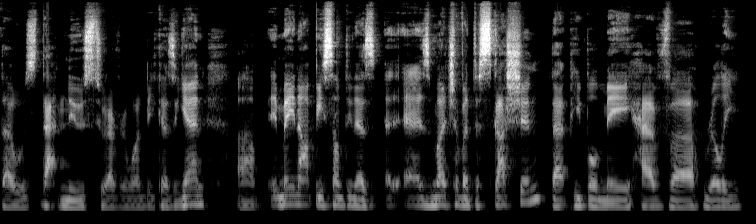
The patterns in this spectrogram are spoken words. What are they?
those that news to everyone because again, um, it may not be something as as much of a discussion that people may have uh, really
